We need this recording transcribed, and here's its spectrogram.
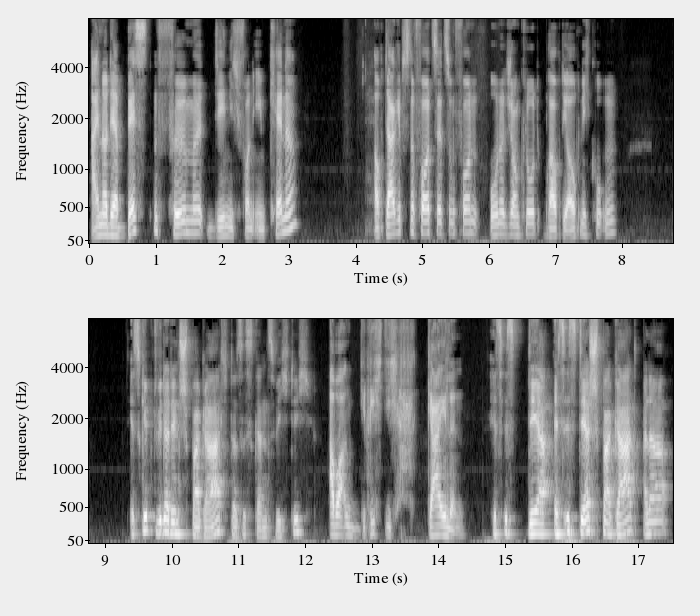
Einer der besten Filme, den ich von ihm kenne. Auch da gibt's eine Fortsetzung von. Ohne Jean-Claude braucht ihr auch nicht gucken. Es gibt wieder den Spagat, das ist ganz wichtig. Aber einen richtig geilen. Es ist der, es ist der Spagat aller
